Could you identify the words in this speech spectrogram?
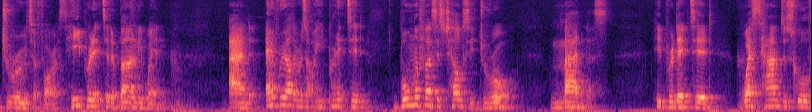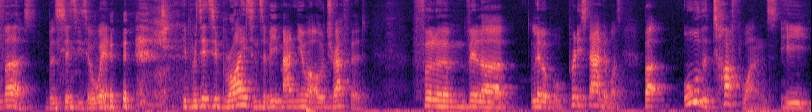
drew to Forest. He predicted a Burnley win, and every other result he predicted Bournemouth versus Chelsea draw, madness. He predicted West Ham to score first, but City to win. he predicted Brighton to beat Man U at Old Trafford, Fulham, Villa, Liverpool, pretty standard ones. But all the tough ones he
